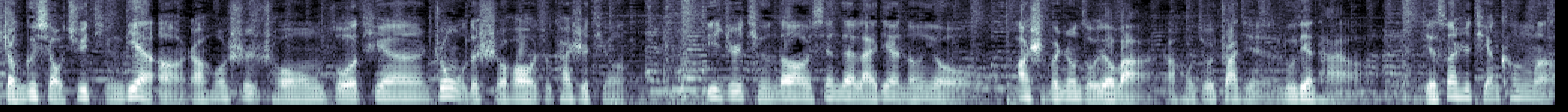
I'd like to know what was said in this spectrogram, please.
整个小区停电啊，然后是从昨天中午的时候就开始停，一直停到现在来电能有二十分钟左右吧，然后就抓紧录电台啊，也算是填坑了。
